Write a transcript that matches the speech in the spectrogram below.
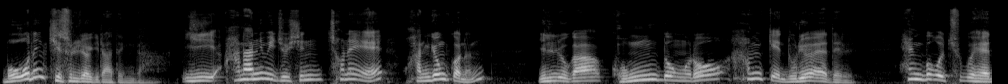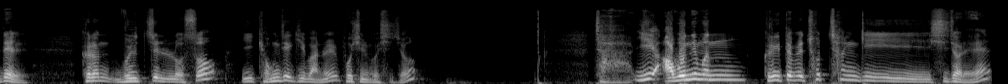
모든 기술력이라든가 이 하나님이 주신 천혜의 환경권은 인류가 공동으로 함께 누려야 될 행복을 추구해야 될 그런 물질로서 이 경제 기반을 보시는 것이죠. 자, 이 아버님은 그렇기 때문에 초창기 시절에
